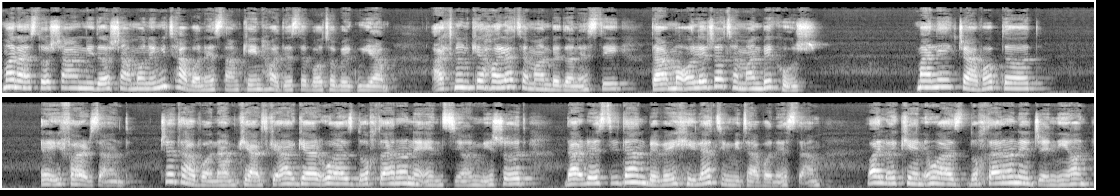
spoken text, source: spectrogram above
من از تو شرم می داشتم و نمی توانستم که این حادثه با تو بگویم. اکنون که حالت من بدانستی در معالجات من بکوش. ملک جواب داد ای فرزند چه توانم کرد که اگر او از دختران انسیان می‌شد در رسیدن به وی حیلتی می توانستم؟ ولکن او از دختران جنیان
